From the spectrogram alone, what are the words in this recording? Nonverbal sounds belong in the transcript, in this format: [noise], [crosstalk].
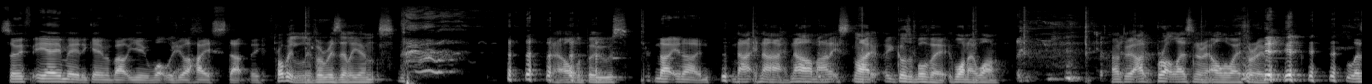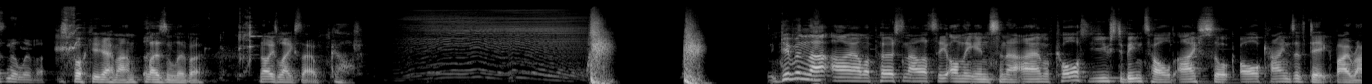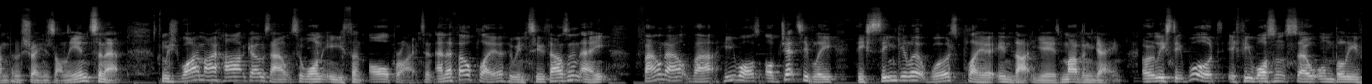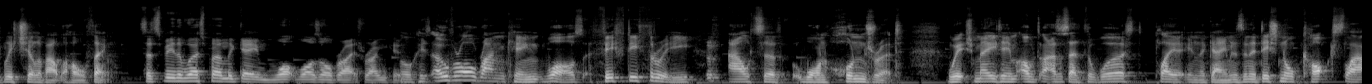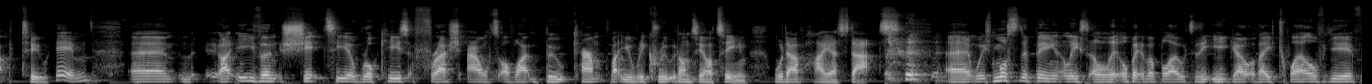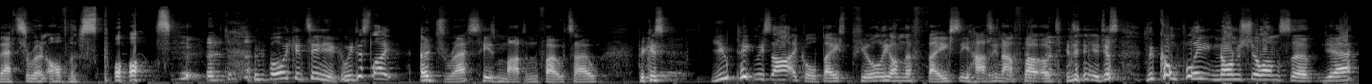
So if EA made a game about you, what would your highest stat be? Probably liver resilience. [laughs] All the booze. 99. 99. No, man, it's like, it goes above it. 101. I'd, do it. I'd Brock Lesnar it all the way through. [laughs] Lesnar liver. Fuck yeah, man. Lesnar liver. Not his legs, though. God. Given that I am a personality on the internet, I am of course used to being told I suck all kinds of dick by random strangers on the internet, which is why my heart goes out to one Ethan Albright, an NFL player who in 2008 found out that he was objectively the singular worst player in that year's Madden game. Or at least it would if he wasn't so unbelievably chill about the whole thing. So to be the worst player in the game, what was Albright's ranking? Well, his overall ranking was 53 out of 100, which made him, as I said, the worst player in the game. As an additional cock slap to him, um, even shit tier rookies fresh out of like boot camp that you recruited onto your team would have higher stats, [laughs] uh, which must have been at least a little bit of a blow to the ego of a 12 year veteran of the [laughs] sport. [laughs] Before we continue, can we just like address his Madden photo? Because you picked this article based purely on the face he has in that photo, [laughs] didn't you? Just the complete nonchalance of, yeah,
